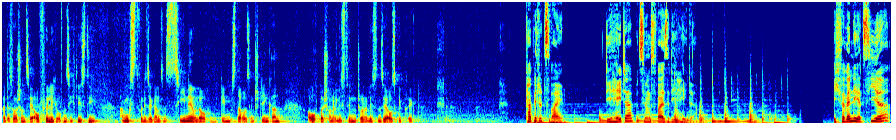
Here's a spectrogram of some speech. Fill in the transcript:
Das war schon sehr auffällig. Offensichtlich ist die Angst vor dieser ganzen Szene und auch dem, was daraus entstehen kann, auch bei Journalistinnen und Journalisten sehr ausgeprägt. Kapitel 2 Die Hater bzw. die Hater. Ich verwende jetzt hier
